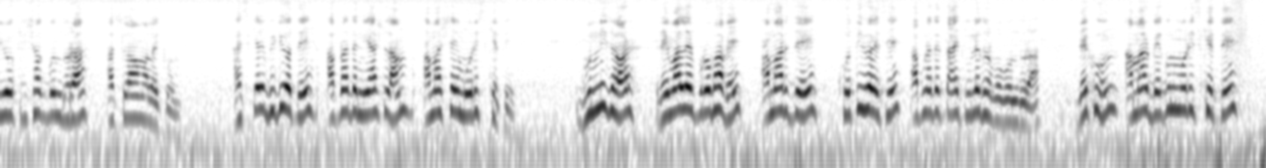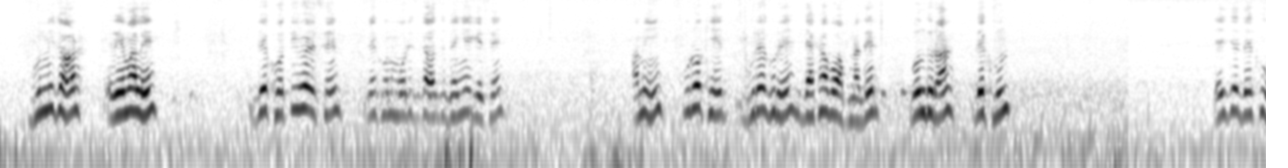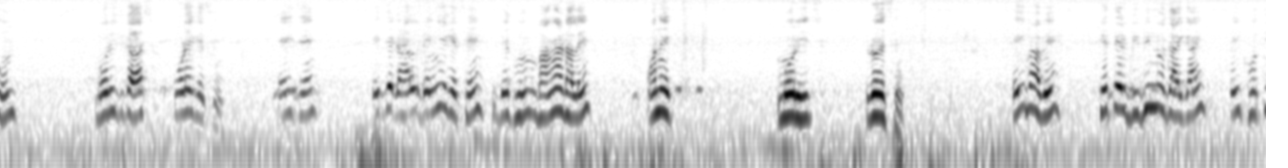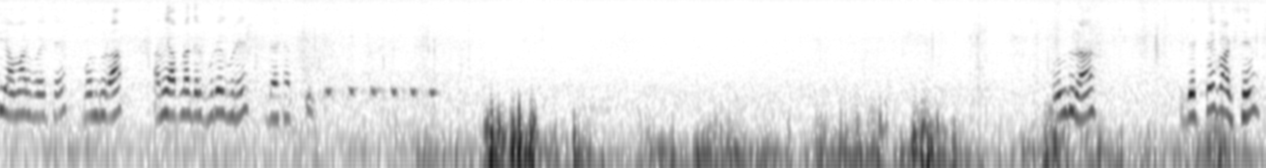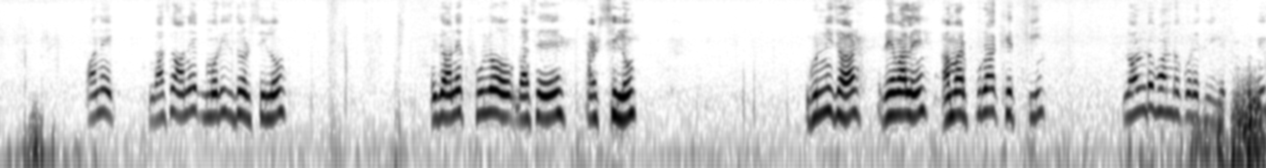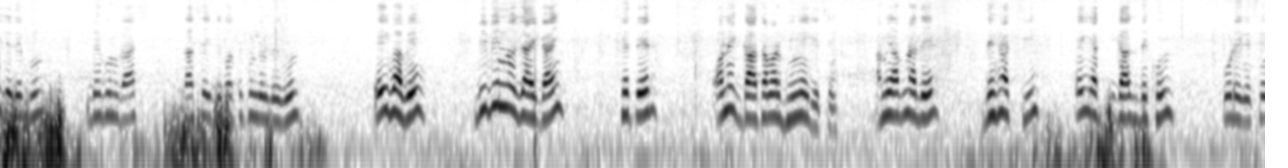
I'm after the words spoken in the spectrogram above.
প্রিয় কৃষক বন্ধুরা, আসসালামু আলাইকুম। আজকের ভিডিওতে আপনাদের নিয়ে আসলাম আমার সেই মরিচ খেতে। ঘূর্ণিঝড়, রেমালের প্রভাবে আমার যে ক্ষতি হয়েছে, আপনাদের তাই তুলে ধরবো বন্ধুরা। দেখুন, আমার বেগুন মরিচ খেতে ঘূর্ণিঝড়, রেমালে যে ক্ষতি হয়েছে, দেখুন, মরিচ গাছ ভেঙে গেছে। আমি পুরো ক্ষেত ঘুরে ঘুরে দেখাবো আপনাদের। বন্ধুরা, দেখুন। এই যে দেখুন, মরিচ গাছ পড়ে গেছে। এই যে এই যে ঢাল ভেঙে গেছে, দেখুন, ভাঙা ঢালে অনেক মরিচ রয়েছে। এইভাবে ক্ষেতের বিভিন্ন জায়গায় এই ক্ষতি আমার হয়েছে। বন্ধুরা, আমি আপনাদের ঘুরে ঘুরে দেখাচ্ছি। বন্ধুরা, দেখতেই পারছেন, অনেক, গাছে অনেক মরিচ ধরছিল। এই যে অনেক ফুলও গাছে আসছিল। ঘূর্ণিঝড়, রেমালে আমার পুরা ক্ষেতটি লন্ড ভন্ড করে দিয়ে গেছে। এই যে দেখুন, বেগুন গাছ, গাছে এই যে কত সুন্দর বেগুন। এইভাবে বিভিন্ন জায়গায় ক্ষেতের অনেক গাছ আমার ভেঙে গেছে। আমি আপনাদের দেখাচ্ছি, এই একটি গাছ দেখুন, পড়ে গেছে।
